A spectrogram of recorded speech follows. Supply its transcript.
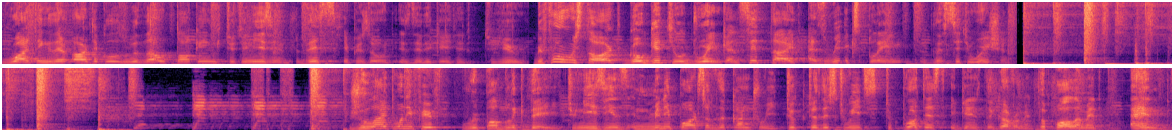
writing their articles without talking to Tunisians. This episode is dedicated to you. Before we start, go get your drink and sit tight as we explain the situation. July 25th, Republic Day, Tunisians in many parts of the country took to the streets to protest against the government, the parliament and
